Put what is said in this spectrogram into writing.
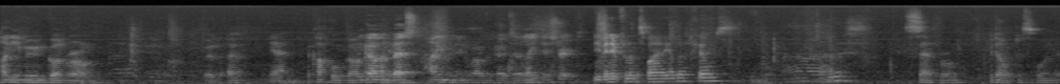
honeymoon gone wrong. With a, yeah, a couple gone We go on the best honeymoon in the world to go to the Lake District. Have you been influenced by any other films? Uh, this? Several. We don't want to spoil it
